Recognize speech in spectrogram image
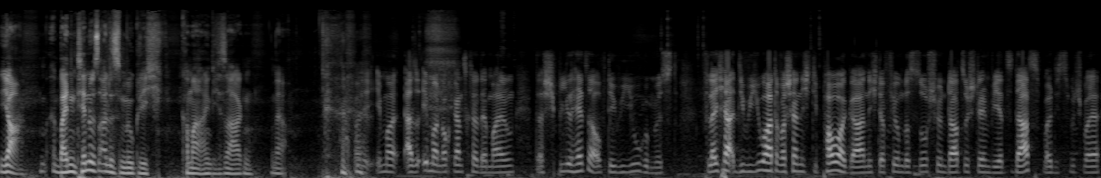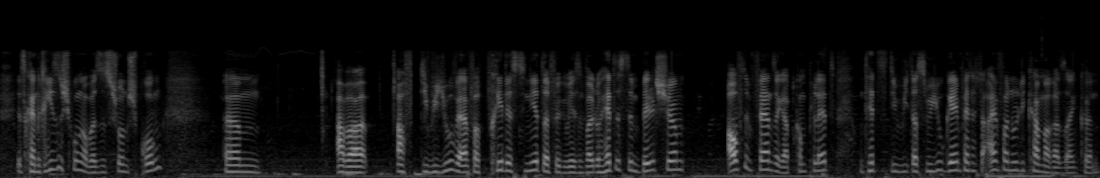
Ja, bei Nintendo ist alles möglich, kann man eigentlich sagen. Ja. Aber immer, also immer noch ganz klar der Meinung, das Spiel hätte auf die Wii U gemüsst. Vielleicht hat die Wii U hatte wahrscheinlich die Power gar nicht dafür, um das so schön darzustellen wie jetzt das, weil die Switch war ja, ist kein Riesensprung, aber es ist schon ein Sprung. Ähm, aber auf die Wii U wäre einfach prädestiniert dafür gewesen, weil du hättest den Bildschirm auf dem Fernseher gehabt, komplett, und hättest die, das Wii U Gamepad hätte einfach nur die Kamera sein können.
